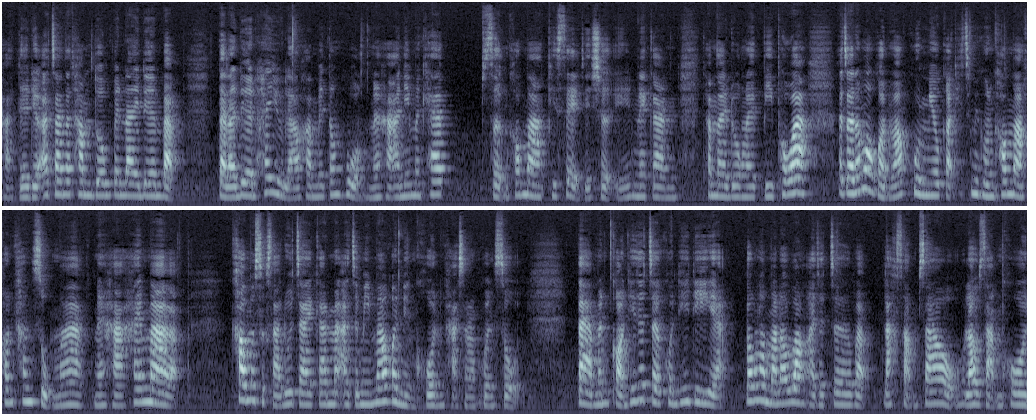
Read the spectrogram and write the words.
ค่ะ เดี๋ยวเดี๋ยวอาจารย์จะทำดวงเป็นรายเดือนแบบ แต่ละเดือนให้อยู่แล้วค่ะไม่ต้องห่วงนะคะ อันนี้มันแค่เสริมเข้ามาพิเศษเฉยๆในการทำนายดวงรายปี เพราะว่าอาจารย์ต้องบอกก่อนว่าคุณมีโอกาสที่จะมีคนเข้ามาค่อนข้างสูงมากนะคะ ให้มาแบบ เข้ามาศึกษาดูใจกันมันอาจจะมีมากกว่าหนึ่งคนค่ะสำหรับคนโสดแต่มันก่อนที่จะเจอคนที่ดีอะต้องเรามาระวังอาจจะเจอแบบรักสามเศร้า เราสามคน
